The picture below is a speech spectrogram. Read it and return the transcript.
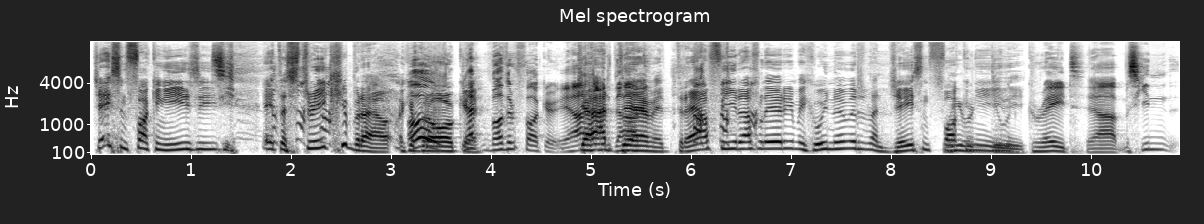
Jason fucking Easy heeft een streak gebroken. Oh, that motherfucker. Ja, God inderdaad. damn it. Drie of vier afleveringen met goede nummers en dan Jason We fucking were doing Easy. great. Ja, misschien...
